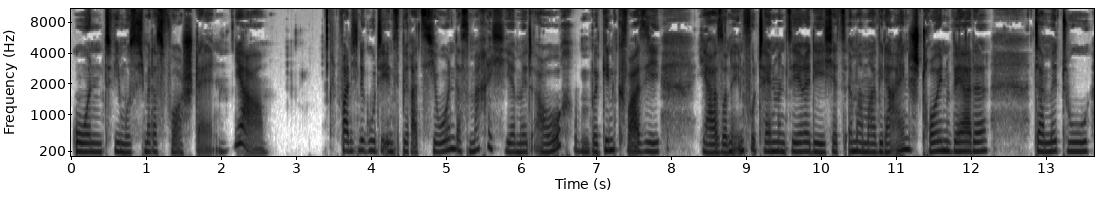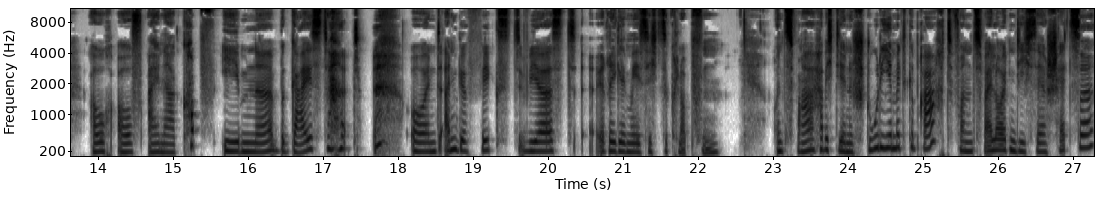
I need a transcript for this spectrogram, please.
und wie muss ich mir das vorstellen? Ja, fand ich eine gute Inspiration. Das mache ich hiermit auch. Beginnt quasi ja so eine Infotainment-Serie, die ich jetzt immer mal wieder einstreuen werde damit du auch auf einer Kopfebene begeistert und angefixt wirst, regelmäßig zu klopfen. Und zwar habe ich dir eine Studie mitgebracht von zwei Leuten, die ich sehr schätze.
